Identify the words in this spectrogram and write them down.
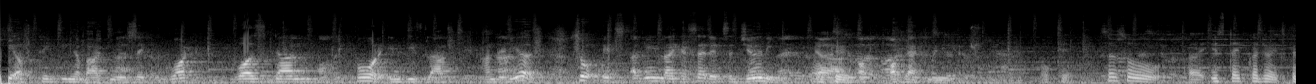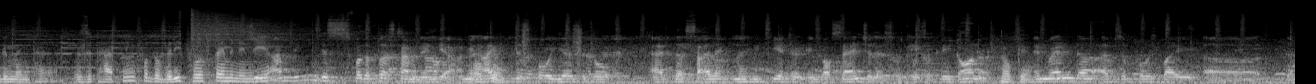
way of thinking about music? What was done before in these last hundred years? So it's again, like I said, it's a journey uh, Okay. of, of that many years. Okay. Sir, so uh, इस टाइप का जो एक्सपेरिमेंट है is it happening for the very first time in See, India? I'm doing this for the first time in India. I mean, I Okay. did this four years ago at the Silent Movie Theatre in Los Angeles, which was a great honor. Okay. And when uh, I was approached by uh, the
